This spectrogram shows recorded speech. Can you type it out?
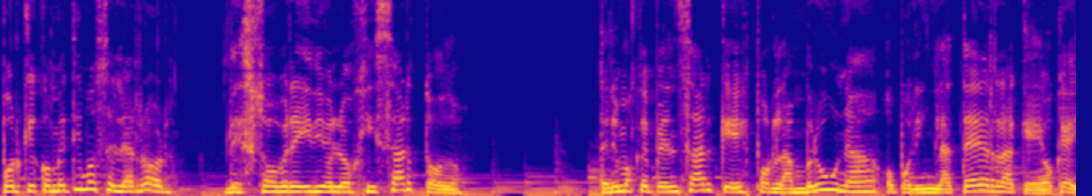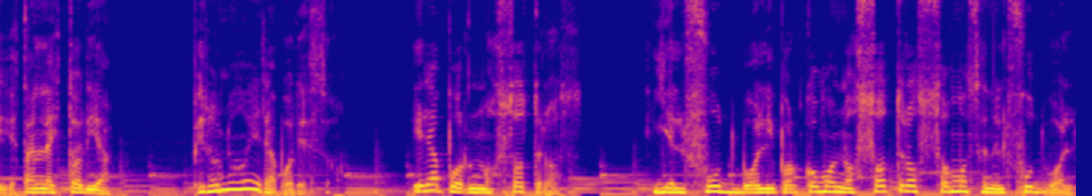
Porque cometimos el error de sobreideologizar todo. Tenemos que pensar que es por la hambruna o por Inglaterra, que ok, está en la historia. Pero no era por eso. Era por nosotros. Y el fútbol y por cómo nosotros somos en el fútbol.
